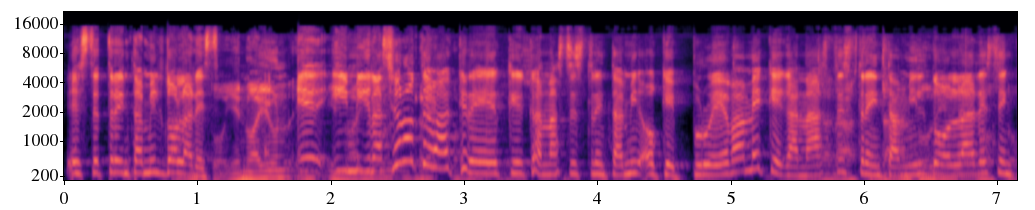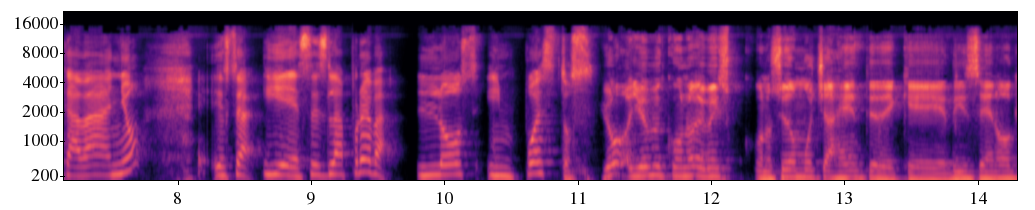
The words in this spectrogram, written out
este 30 mil dólares. Tanto, y no hay un- Eh, y inmigración un no te va a creer que ganaste 30 mil. Ok, pruébame que ganaste Ganaste 30 mil dólares dinero, en cada año. O sea, y esa es la prueba, los impuestos. Yo, yo me he conocido mucha gente de que dicen, ok,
